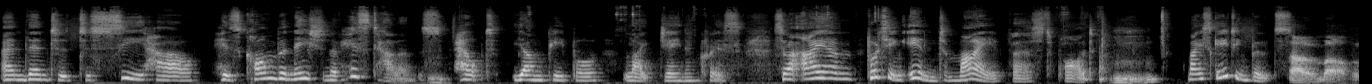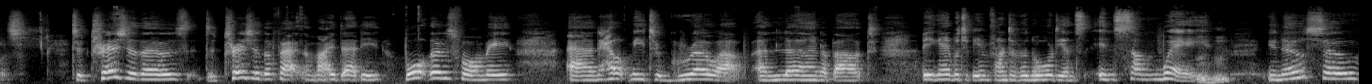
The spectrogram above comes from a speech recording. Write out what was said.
and then to to see how his combination of his talents mm. helped young people like Jane and Chris. So I am putting into my first pod mm-hmm. my skating boots Oh, marvellous. to treasure those, to treasure the fact that my daddy bought those for me and helped me to grow up and learn about being able to be in front of an audience in some way. You know, so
